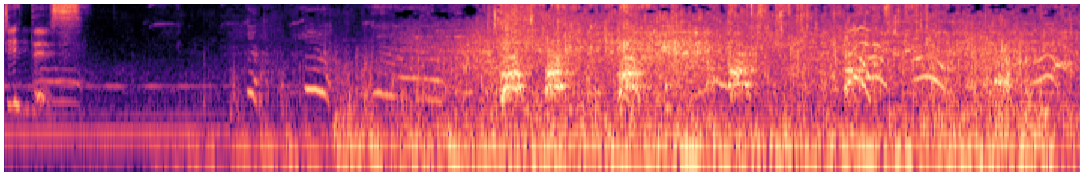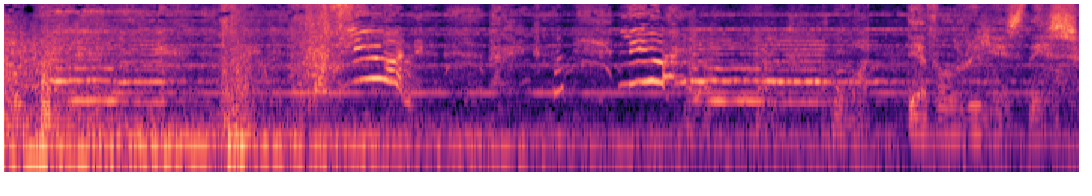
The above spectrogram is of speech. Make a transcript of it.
Did this? Leon! Leon! What devilry is this?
